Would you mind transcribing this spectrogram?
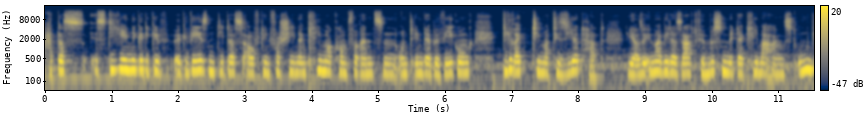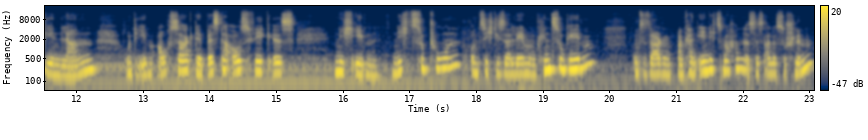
hat das, ist diejenige die ge gewesen, die das auf den verschiedenen Klimakonferenzen und in der Bewegung direkt thematisiert hat. Die also immer wieder sagt, wir müssen mit der Klimaangst umgehen lernen und die eben auch sagt, der beste Ausweg ist, nicht eben nichts zu tun und sich dieser Lähmung hinzugeben, und zu sagen, man kann eh nichts machen, es ist alles so schlimm,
